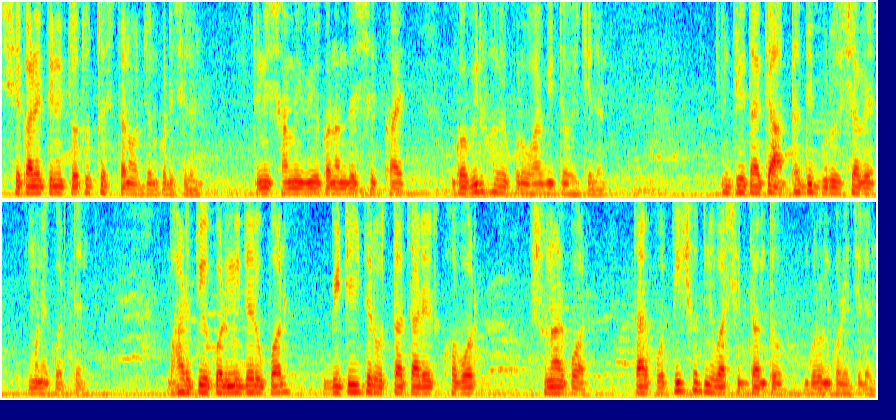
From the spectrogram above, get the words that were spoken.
সেখানে তিনি চতুর্থ স্থান অর্জন করেছিলেন। তিনি স্বামী বিবেকানন্দের শিক্ষায় গভীরভাবে প্রভাবিত হয়েছিলেন, যে তাকে আধ্যাত্মিক গুরু হিসাবে মনে করতেন। ভারতীয় কর্মীদের উপর ব্রিটিশদের অত্যাচারের খবর শোনার পর তার প্রতিশোধ নেওয়ার সিদ্ধান্ত গ্রহণ করেছিলেন।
